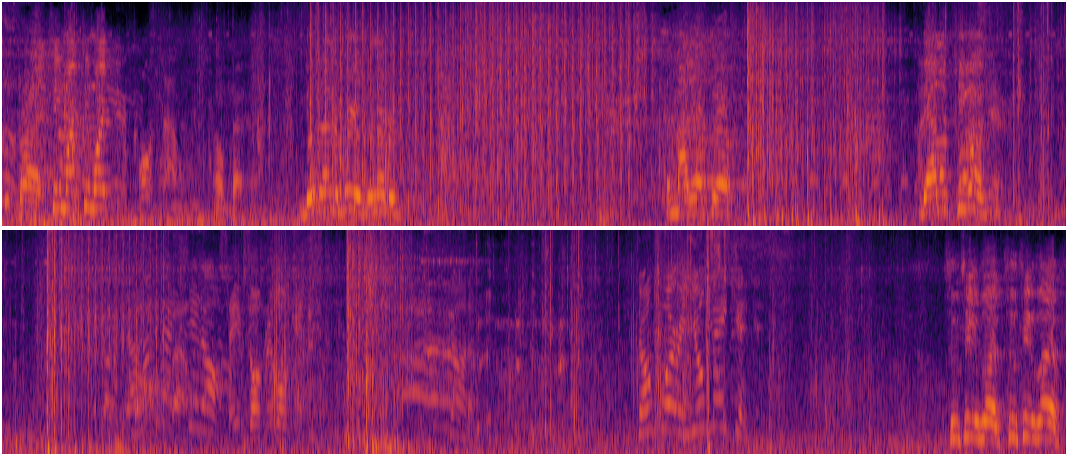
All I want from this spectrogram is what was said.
Keep quiet. Two mark, two mark. You're close now. Okay. Do it on the bridge, remember. Somebody up there. Down him, keep going. Got gas that shit inbound. off. Safe zone relocated. Got him. Don't worry, you'll make it. Two teams left, two teams left.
